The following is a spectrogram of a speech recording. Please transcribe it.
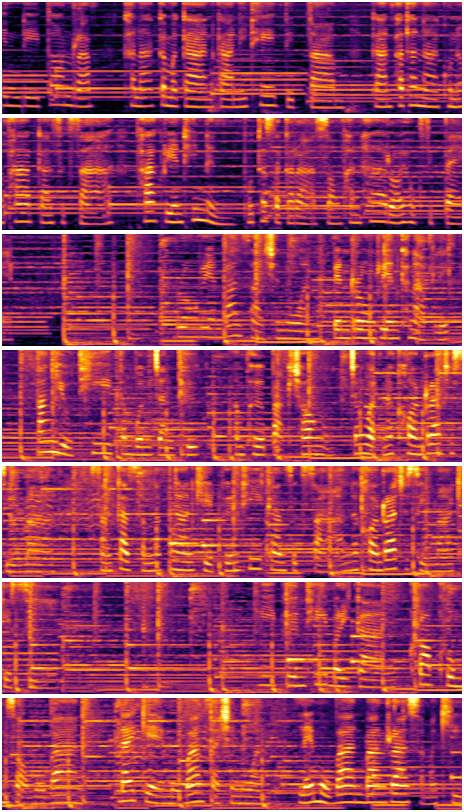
ยินดีต้อนรับคณะกรรมการการนิเทศติดตาม การพัฒนาคุณภาพการศึกษา ภาคเรียนที่ 1 พุทธศักราช 2568 โรงเรียนบ้านสายชนวน เป็นโรงเรียนขนาดเล็ก ตั้งอยู่ที่ตำบลจันทึก อำเภอปากช่อง จังหวัดนครราชสีมา สังกัดสำนักงานเขตพื้นที่การศึกษา นครราชสีมาเขต4มีพื้นที่บริการครอบคลุม 2 หมู่บ้าน ได้แก่หมู่บ้านสายชนวน และหมู่บ้านบ้านราชสามัคคี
